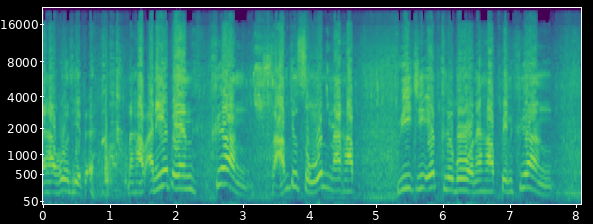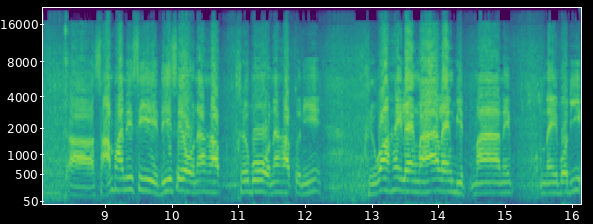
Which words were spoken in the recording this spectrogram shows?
นะครับพูดผิดนะครับ อันนี้เป็นเครื่อง 3.0 นะครับ VGS Turbo นะครับ เป็นเครื่อง 3,000 cc ดีเซลนะครับเทอร์โบนะครับ ตัวนี้ถือว่าให้แรงม้าแรงบิดมาในในบอดี้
